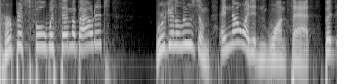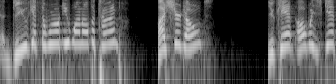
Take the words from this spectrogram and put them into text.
purposeful with them about it, we're going to lose them. And no, I didn't want that. But do you get the world you want all the time? I sure don't. You can't always get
